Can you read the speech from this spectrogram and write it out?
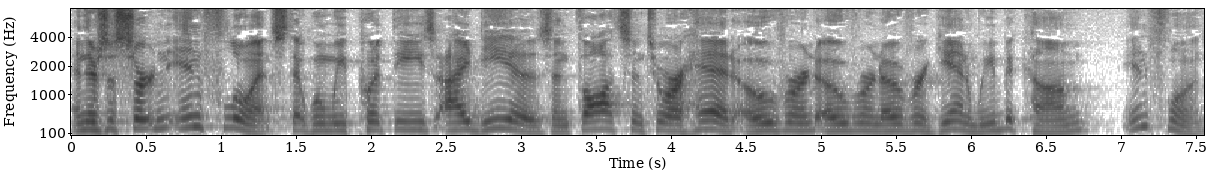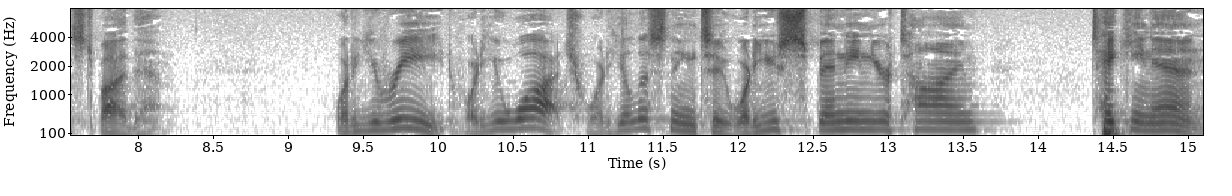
And there's a certain influence that when we put these ideas and thoughts into our head over and over and over again, we become influenced by them. What do you read? What do you watch? What are you listening to? What are you spending your time taking in?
